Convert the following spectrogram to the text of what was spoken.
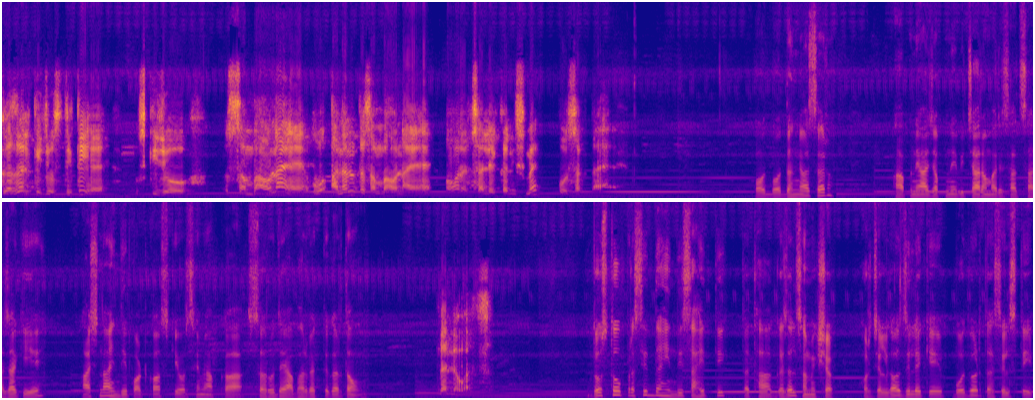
गज़ल की जो स्थिति है, उसकी जो संभावना है, वो अनंत संभावनाएँ है और अच्छा लेखन इसमें हो सकता है। बहुत बहुत धन्यवाद, सर। आपने आज अपने विचार हमारे साथ साझा किए। आशना हिंदी पॉडकास्ट की ओर से मैं आपका सहृदय आभार व्यक्त करता हूँ। धन्यवाद दोस्तों प्रसिद्ध हिंदी साहित्यिक तथा गज़ल समीक्षक और जलगांव ज़िले के बोधवर तहसील स्थित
